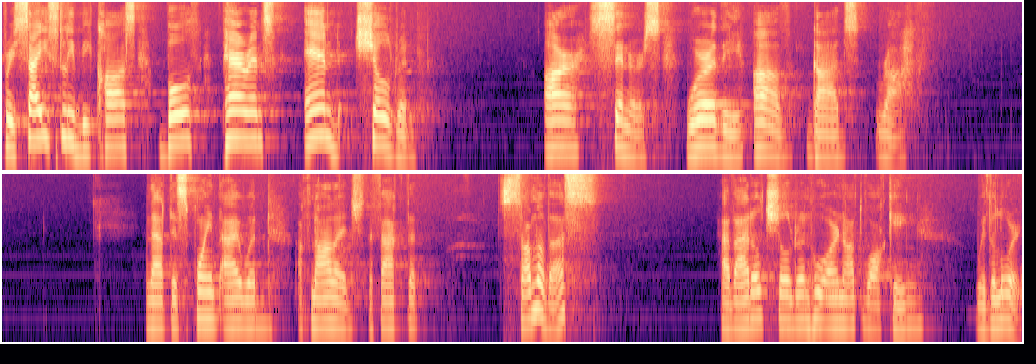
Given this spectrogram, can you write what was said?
precisely because both parents and children are sinners worthy of God's wrath. And at this point, I would acknowledge the fact that some of us have adult children who are not walking with the Lord.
